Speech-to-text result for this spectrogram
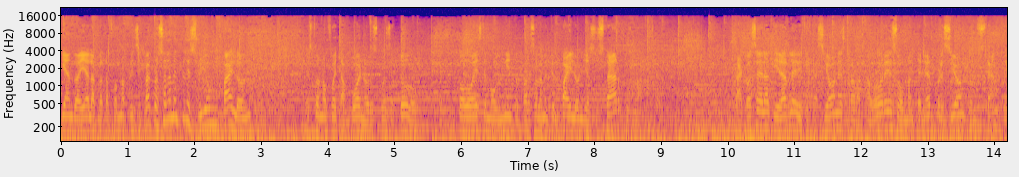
guiando ahí a la plataforma principal, pero solamente destruyó un pylon. Esto no fue tan bueno después de todo. Todo este movimiento para solamente un pylon y asustar, pues no. Cosa era tirarle edificaciones, trabajadores o mantener presión constante.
